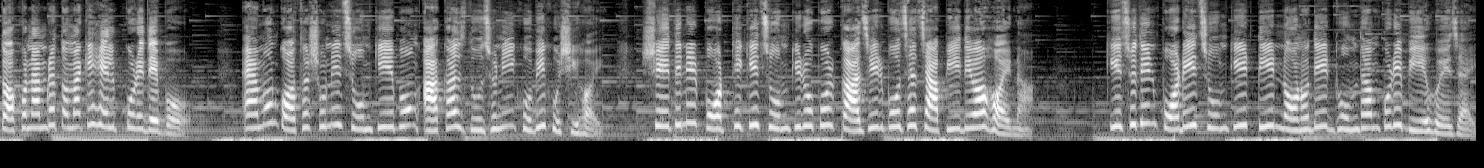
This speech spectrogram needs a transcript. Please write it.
তখন আমরা তোমাকে হেল্প করে দেব। এমন কথা শুনে চুমকি এবং আকাশ দুজনেই খুবই খুশি হয়। সেদিনের পর থেকে চুমকির ওপর কাজের বোঝা চাপিয়ে দেওয়া হয় না। কিছুদিন পরেই চুমকির তীর ননদের ধুমধাম করে বিয়ে হয়ে যায়।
